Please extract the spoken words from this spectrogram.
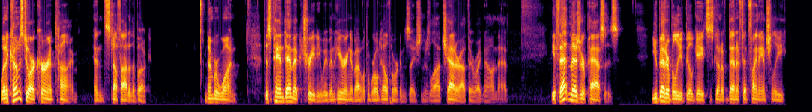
When it comes to our current time and stuff out of the book, number one, this pandemic treaty we've been hearing about with the World Health Organization, there's a lot of chatter out there right now on that. If that measure passes, you better believe Bill Gates is going to benefit financially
